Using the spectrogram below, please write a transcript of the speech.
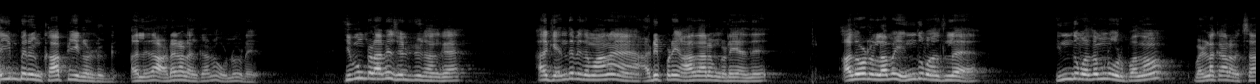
ஐம்பெரும் காப்பியங்கள் இருக்குது அதில் தான் அடையாளம் இருக்கான்னு ஒன்றும் கிடையாது. இவங்களாவே சொல்லிட்டு இருக்காங்க அதுக்கு எந்த விதமான அடிப்படை ஆதாரம் கிடையாது. அதோடு இல்லாமல் இந்து மதத்தில் இந்து மதம்னு ஒரு பதம் வெள்ளைக்காரன் வச்சா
